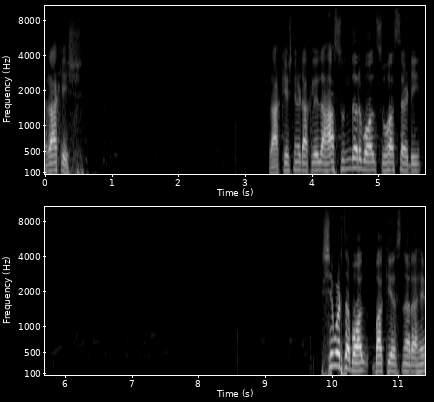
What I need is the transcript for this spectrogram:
राकेश. राकेशने टाकलेला हा सुंदर बॉल सुहाससाठी. शेवटचा बॉल बाकी असणार आहे.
